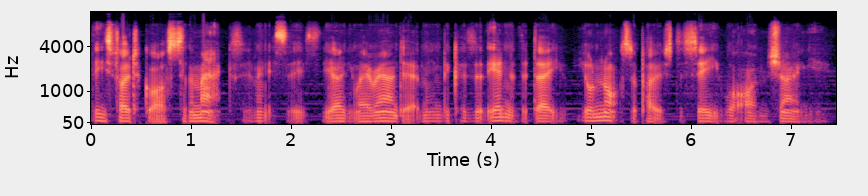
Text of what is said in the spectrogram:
these photographs to the max. I mean, it's, it's the only way around it. I mean, because at the end of the day, you're not supposed to see what I'm showing you.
